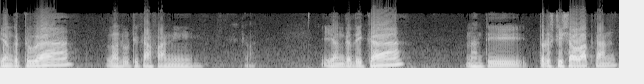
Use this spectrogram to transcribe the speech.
Yang kedua, lalu dikafani. Yang ketiga, nanti terus disolatkan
